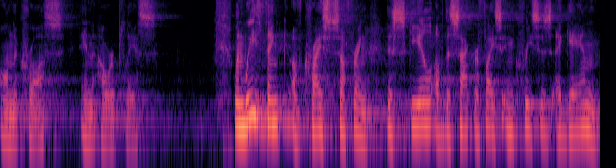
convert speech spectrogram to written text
on the cross in our place. When we think of Christ's suffering, the scale of the sacrifice increases again.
